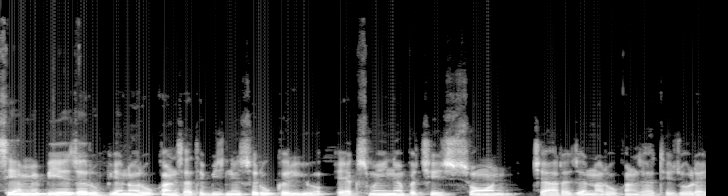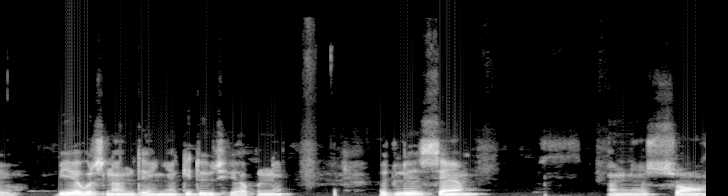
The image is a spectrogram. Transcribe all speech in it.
સેમે બે હજાર રૂપિયાના રોકાણ સાથે બિઝનેસ શરૂ કર્યો. એક્સ મહિના પછી સોન ચાર હજારના રોકાણ સાથે જોડાયો. બે વર્ષના અંતે અહીંયા કીધું છે આપણને. એટલે સેમ અને સોન.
